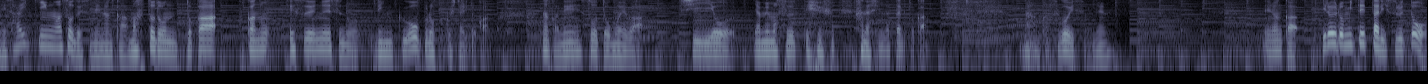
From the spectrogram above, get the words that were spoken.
ね、最近はそうですねなんかマストドンとか他の SNS のリンクをブロックしたりとかなんかねそうと思えば CEO 辞めますっていう 話になったりとかなんかすごいですよね。でなんかいろいろ見てたりすると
